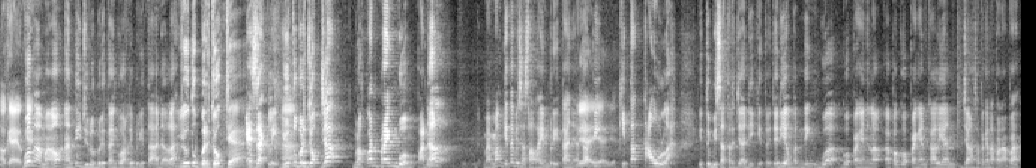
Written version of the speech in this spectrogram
Oke, oke. gue nggak mau nanti judul berita yang keluar di berita adalah youtuber Jogja. exactly Nah. youtuber Jogja melakukan prank bom padahal memang kita bisa salahin beritanya Iya, tapi iya, iya. kita tahu lah itu bisa terjadi gitu jadi yang penting gue gue pengen apa gue pengen kalian jangan sampai kenapa-napa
